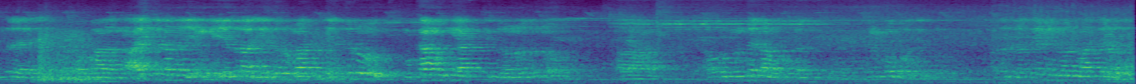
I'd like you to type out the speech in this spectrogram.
ಅಂದ್ರೆ ಒಬ್ಬ ನಾಯಕರನ್ನ ಹೆಂಗೆ ಎಲ್ಲ ಎದುರು ಮಾಡಿ ಎದುರು ಮುಖಾಮುಖಿ ಆಗ್ತಿದ್ರು ಅನ್ನೋದನ್ನು ಅವ್ರ ಮುಂದೆ ನಾವು ತಿಳ್ಕೊಬೋದಿತ್ತು. ಅದ್ರ ಜೊತೆ ಇನ್ನೊಂದು ಮಾತು ಹೇಳೋದು,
